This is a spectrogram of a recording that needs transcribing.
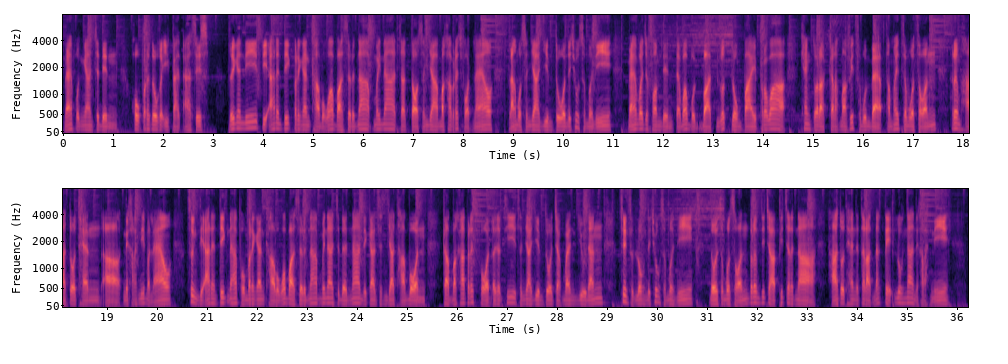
แม้ผลงานจะเด่น 6 ประตูกับอีก 8 แอสซิสต์ โดยงานนี้ดีอาร์เรนติกรายงานข่าวบอกว่าบาร์เซโลนาไม่น่าจะต่อสัญญามาครับแรดฟอร์ดแล้ว หลังหมดสัญญายืมตัวในช่วงสมอนี้ แม้ว่าจะฟอร์มเด่น แต่ว่าบทบาทลดลงไป เพราะว่าแข้งตัวหลักกลับมาฟิตสมบูรณ์แบบทำให้สโมสรเริ่มหาตัวแทนในครั้งนี้มาแล้วซึ่ง The Atlantic นะครับผมรายงานข่าวบอกว่าบาร์เซโลนาไม่น่าจะเดินหน้าในการเซ็นสัญญาถาวร กับมาคาร์แรดฟอร์ดหลังจากที่สัญญายืมตัวจากแมนยูนั้น สิ้นสุดลงในช่วงสมอนี้ โดยสโมสรเริ่มที่จะพิจารณา หาตัวแทนในตลาดนักเตะล่วงหน้าในขณะนี้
